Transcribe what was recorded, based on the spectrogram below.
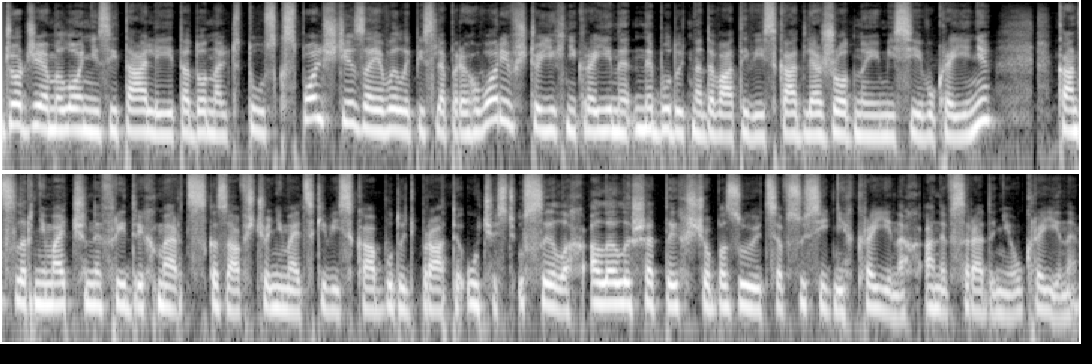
Джорджія Мелоні з Італії та Дональд Туск з Польщі заявили після переговорів, що їхні країни не будуть надавати війська для жодної місії в Україні. Канцлер Німеччини Фрідріх Мерц сказав, що німецькі війська будуть брати участь у силах, але лише тих, що базуються в сусідніх країнах, а не всередині України.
